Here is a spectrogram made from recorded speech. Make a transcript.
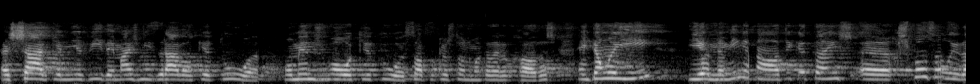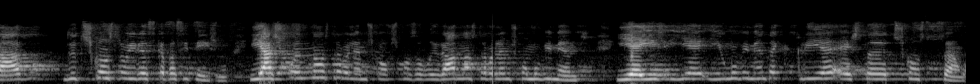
achar que a minha vida é mais miserável que a tua, ou menos boa que a tua, só porque eu estou numa cadeira de rodas, então aí e na minha ótica tens a responsabilidade de desconstruir esse capacitismo. E acho que quando nós trabalhamos com responsabilidade, nós trabalhamos com movimento. E, é, e, é, e o movimento é que cria esta desconstrução.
